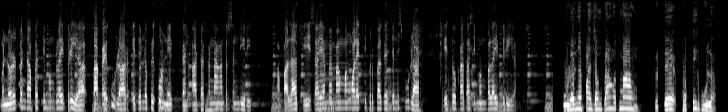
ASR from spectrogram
Menurut pendapat si mempelai pria, pakai ular itu lebih unik dan ada kenangan tersendiri. Apalagi saya memang mengoleksi berbagai jenis ular, itu kata si mempelai pria. Ularnya panjang banget, Mang. Gede, putih pula.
